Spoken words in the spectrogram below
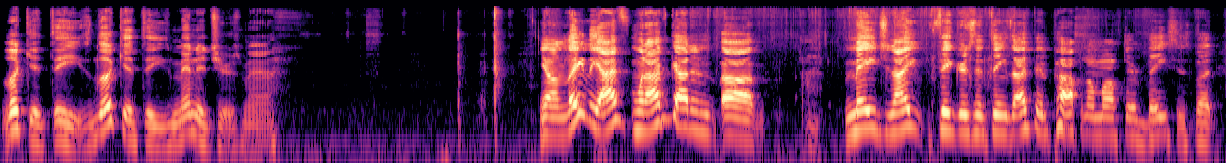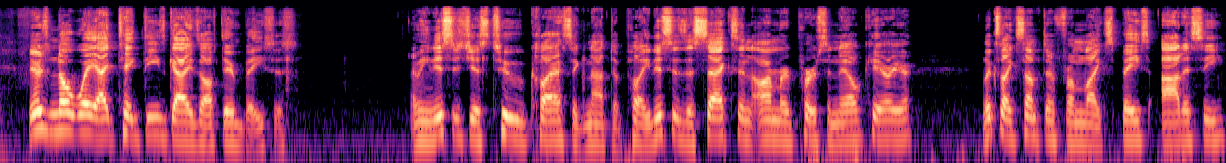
Look at these. Look at these miniatures, man. You know, lately I've when I've gotten uh, Mage Knight figures and things, I've been popping them off their bases, but there's no way I'd take these guys off their bases. I mean, this is just too classic not to play. This is a Saxon armored personnel carrier. Looks like something from like Space Odyssey.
